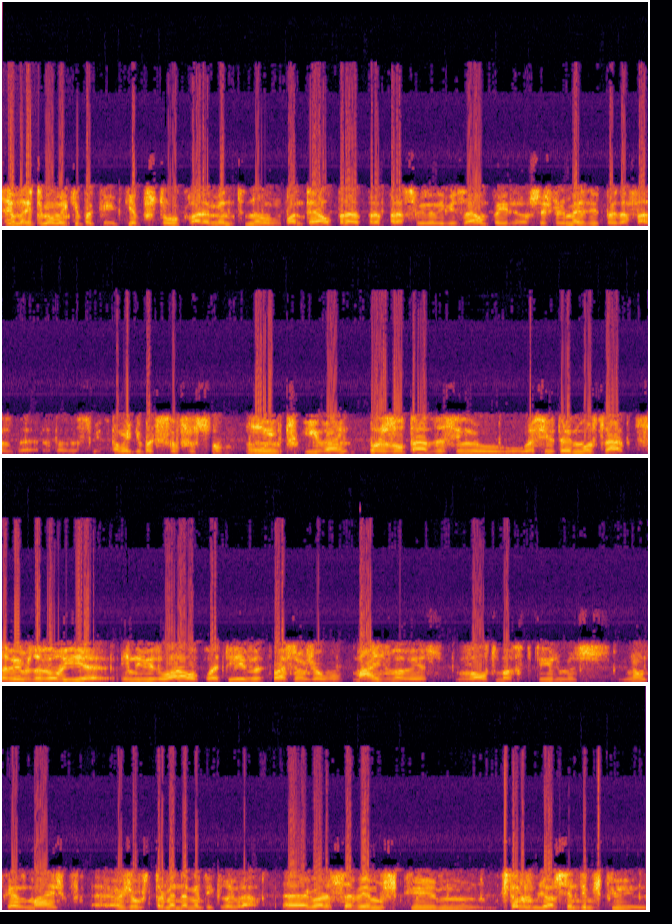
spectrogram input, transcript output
Sim, o Marítimo é uma equipa que, que apostou claramente no plantel para, para, para a subida da divisão, para ir aos seis primeiros e depois à fase da, da, da subida. É uma equipa que se reforçou muito e bem. Os resultados, assim, o, o o tem demonstrado. Sabemos da valia individual, coletiva. Vai ser um jogo, mais uma vez, volto-me a repetir, mas não quero mais. É um jogo tremendamente equilibrado. Agora sabemos que, hum, que estamos melhores, sentimos que,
